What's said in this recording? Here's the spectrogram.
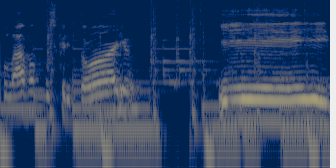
pulava para o escritório. E,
